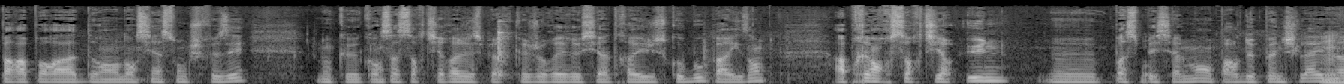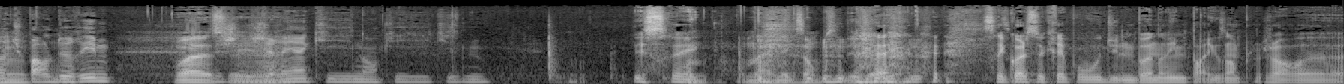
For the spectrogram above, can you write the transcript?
par rapport à dans- d'anciens sons que je faisais. Donc euh, quand ça sortira, j'espère que j'aurai réussi à travailler jusqu'au bout, par exemple. Après, en ressortir une, euh, pas spécialement. On parle de punchline, là, Mhm. tu parles de rime. Ouais, j'ai rien qui, non, qui, qui- Et ce serait... On- on a un exemple, c'est déjà- ce serait quoi le secret pour vous d'une bonne rime, par exemple? Genre, euh,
